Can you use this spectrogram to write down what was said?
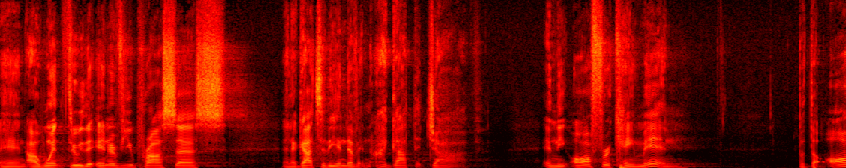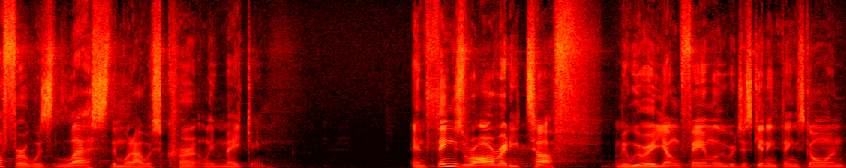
And I went through the interview process and I got to the end of it and I got the job. And the offer came in, but the offer was less than what I was currently making. And things were already tough. I mean, we were a young family, we were just getting things going.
